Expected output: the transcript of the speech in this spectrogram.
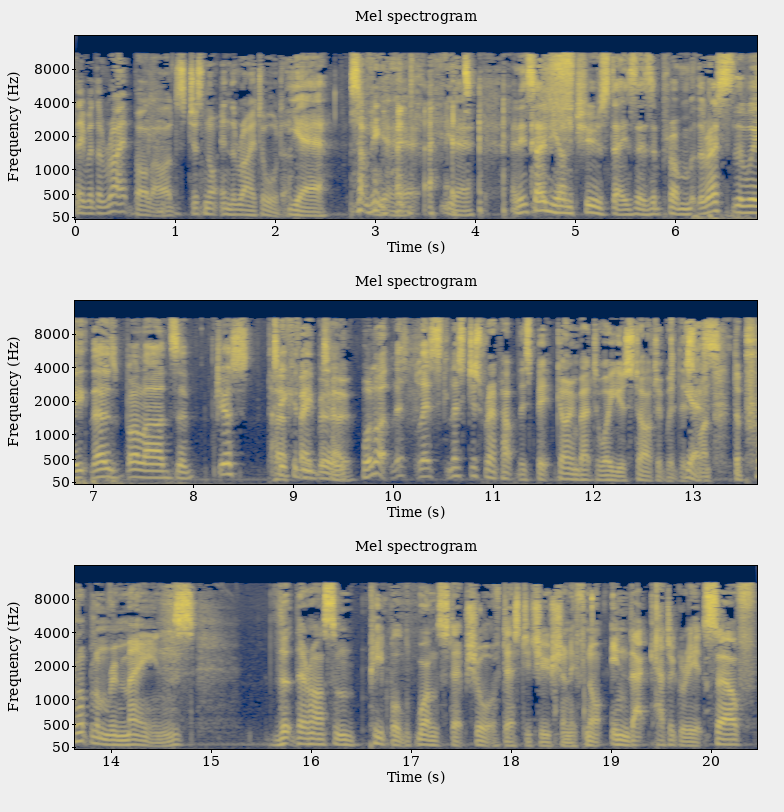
they were the right bollards, just not in the right order. Yeah. Something yeah, like that. Yeah. And it's only on Tuesdays there's a problem, but the rest of the week those bollards are just tickety boo. Well, look, let's let's let's just wrap up this bit. Going back to where you started with this Yes. one, the problem remains that there are some people one step short of destitution, if not in that category itself.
